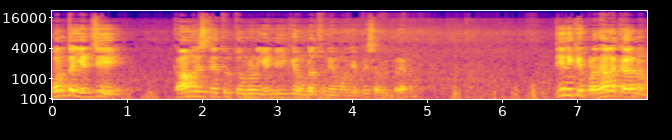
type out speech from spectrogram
కొంత ఎడ్జి కాంగ్రెస్ నేతృత్వంలోని ఎన్డీకే ఉండొచ్చునేమో అని చెప్పేసి అభిప్రాయం ఉంది. దీనికి ప్రధాన కారణం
